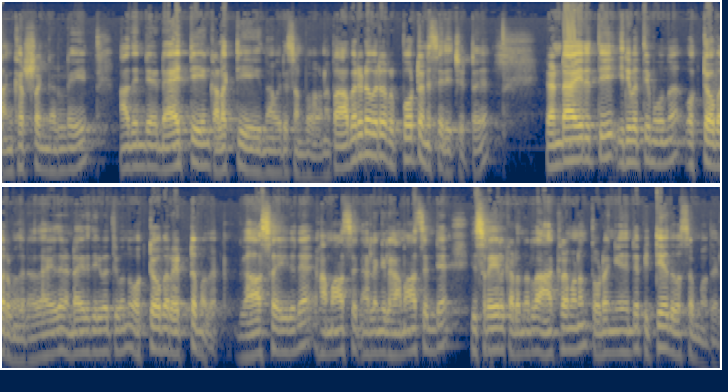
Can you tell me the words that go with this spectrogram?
സംഘർഷങ്ങളുടെയും അതിന്റെ ഡാറ്റയും കളക്ട് ചെയ്യുന്ന ഒരു സംഭവമാണ്. അപ്പോൾ അവരുടെ ഒരു റിപ്പോർട്ട് അനുസരിച്ചിട്ട് രണ്ടായിരത്തി ഇരുപത്തി മൂന്ന് ഒക്ടോബർ മുതൽ അതായത് രണ്ടായിരത്തി ഇരുപത്തി മൂന്ന് ഒക്ടോബർ എട്ട് മുതൽ ഗാസയിലെ ഹമാസിൻ അല്ലെങ്കിൽ ഹമാസിന്റെ ഇസ്രയേൽ കടന്നുള്ള ആക്രമണം തുടങ്ങിയതിന്റെ പിറ്റേ ദിവസം മുതൽ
